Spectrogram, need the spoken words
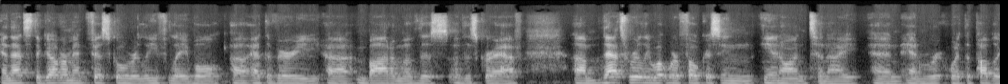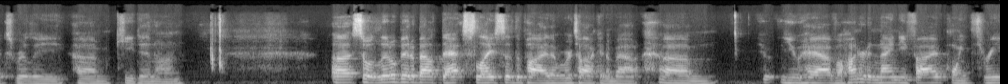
And that's the government fiscal relief label uh, at the very uh, bottom of this of this graph. Um, that's really what we're focusing in on tonight and, and re- what the public's really um, keyed in on. Uh, so a little bit about that slice of the pie that we're talking about. Um, you- you have 195.3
